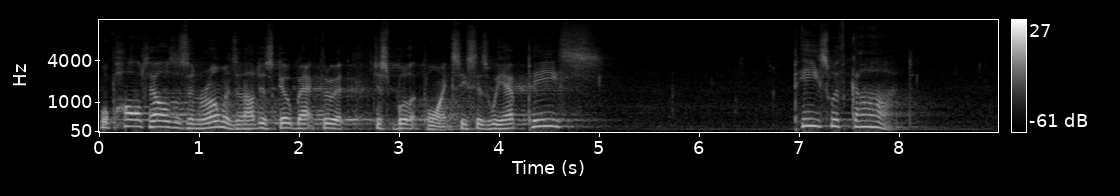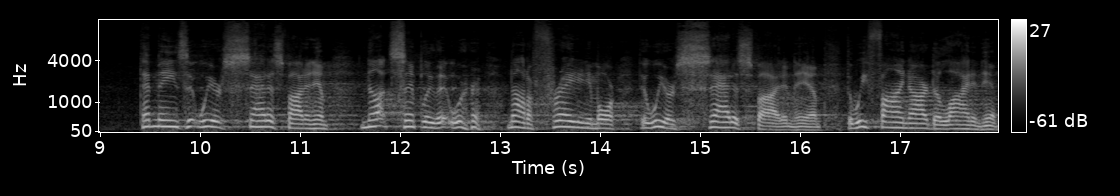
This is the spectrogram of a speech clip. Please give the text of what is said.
Well, Paul tells us in Romans, and I'll just go back through it, just bullet points. He says, We have peace. Peace with God. That means that we are satisfied in Him. Not simply that we're not afraid anymore, that we are satisfied in Him, that we find our delight in Him.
